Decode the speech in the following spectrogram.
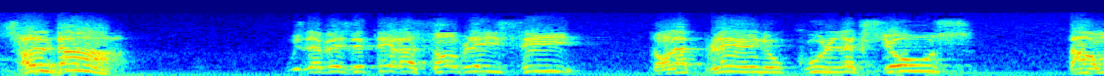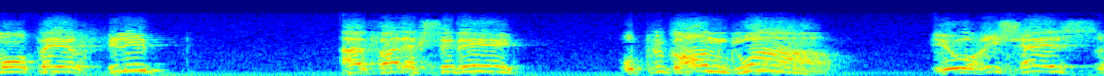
Soldats Vous avez été rassemblés ici, dans la plaine où coule l'Axios, par mon père Philippe, afin d'accéder aux plus grandes gloires et aux richesses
